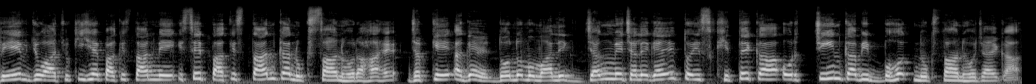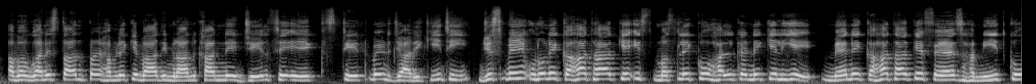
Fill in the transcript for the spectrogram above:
वेव जो आ चुकी है पाकिस्तान में इससे पाकिस्तान का नुकसान हो रहा है। जबकि अगर दोनों ममालिक जंग में चले गए तो इस खिते का और चीन का भी बहुत नुकसान हो जाएगा। अब अफ़गानिस्तान पर हमले के बाद इमरान खान ने जेल से एक स्टेटमेंट जारी की थी, जिसमें उन्होंने कहा था कि इस मसले को हल करने के लिए मैंने कहा था कि फैज हमीद को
